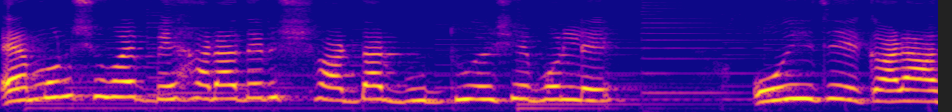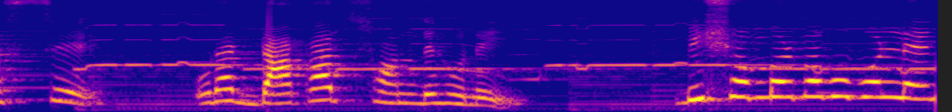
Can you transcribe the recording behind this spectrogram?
এমন সময় বেহারাদের সর্দার বুদ্ধু এসে বললে, ওই যে কারা আসছে, ওরা ডাকাত সন্দেহ নেই। বিশ্বম্বরবাবু বললেন,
